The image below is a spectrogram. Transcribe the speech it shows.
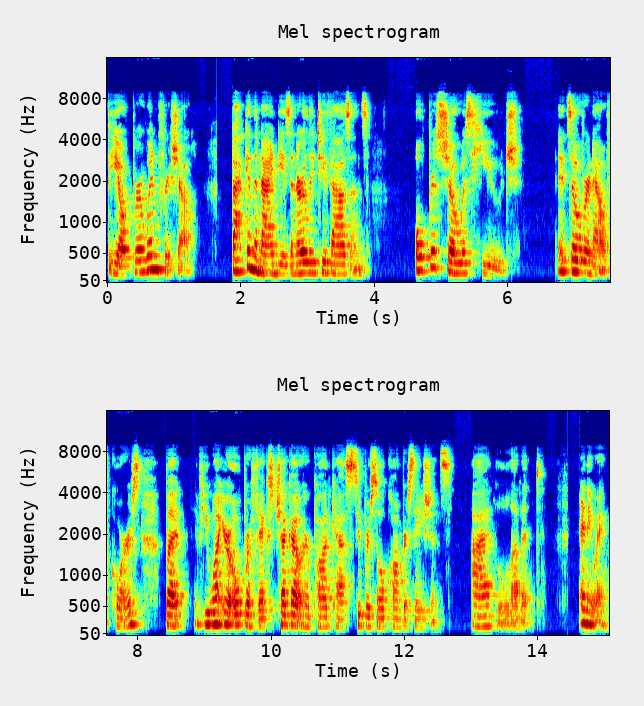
the Oprah Winfrey Show. Back in the 90s and early 2000s, Oprah's show was huge. It's over now, of course, but if you want your Oprah fix, check out her podcast, Super Soul Conversations. I love it. Anyway,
